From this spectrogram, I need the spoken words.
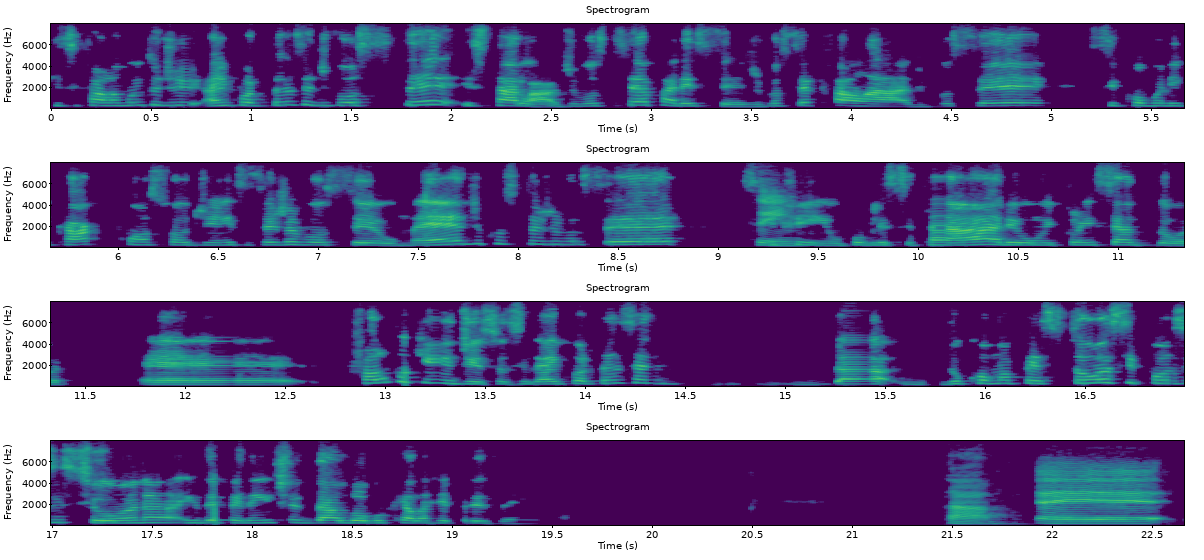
que se fala muito de a importância de você estar lá, de você aparecer, de você falar, de você se comunicar com a sua audiência, seja você o médico, seja você, Sim. enfim, um publicitário, um influenciador. É, fala um pouquinho disso, assim, da importância da, do como a pessoa se posiciona, independente da logo que ela representa. Tá. É,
